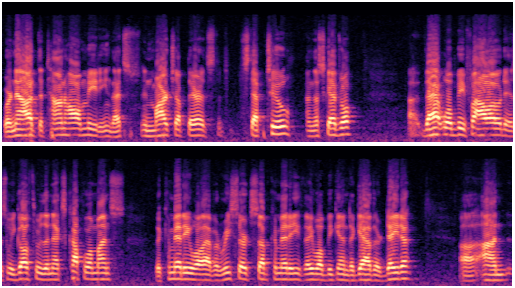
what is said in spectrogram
We're now at the town hall meeting. That's in March up there. It's step two on the schedule. Uh, that will be followed as we go through the next couple of months. The committee will have a research subcommittee. They will begin to gather data uh, on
